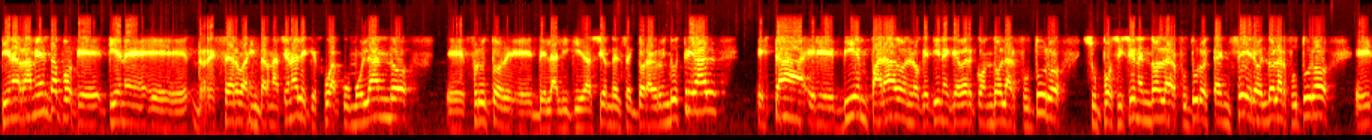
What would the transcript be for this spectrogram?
Tiene herramientas porque tiene eh, reservas internacionales que fue acumulando eh, fruto de, la liquidación del sector agroindustrial, está eh, bien parado en lo que tiene que ver con dólar futuro. Su posición en dólar futuro está en cero, el dólar futuro eh,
